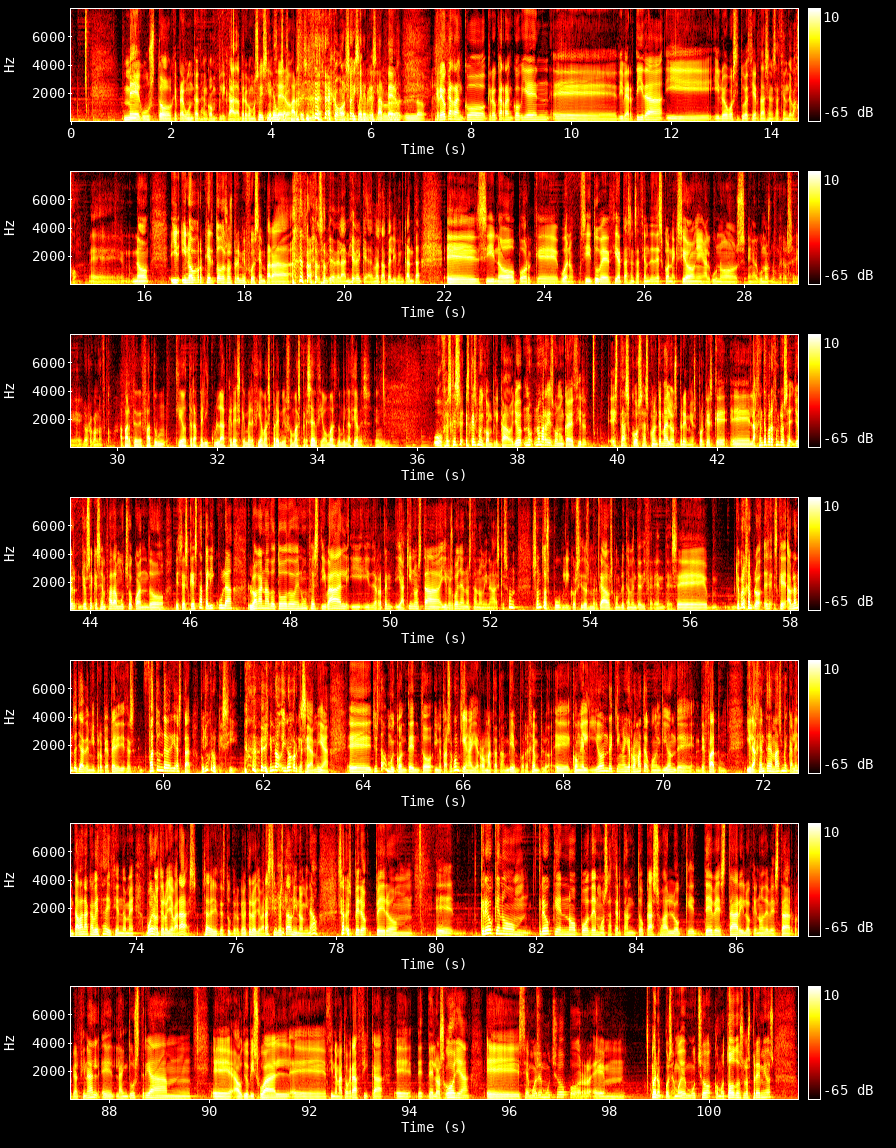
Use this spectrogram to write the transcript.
Me gustó, qué pregunta tan complicada, pero como soy sincero, Tiene muchas partes y muchas partes como soy siempre sincero, creo que arrancó, creo que arrancó bien, eh, divertida y, luego sí tuve cierta sensación de bajón. Eh, no y, no porque todos los premios fuesen para, para, la Sociedad de la Nieve, que además la peli me encanta, eh, sino porque bueno, sí tuve cierta sensación de desconexión en algunos en algunos números, lo reconozco. Aparte de Fatum ¿qué otra película crees que merecía más premios o más presencia o más nominaciones? Uf, es que es, muy complicado. Yo no me arriesgo nunca a decir estas cosas con el tema de los premios, porque es que eh, la gente, por ejemplo, yo, yo, sé que se enfada mucho cuando dices que esta película lo ha ganado todo en un festival y, de repente y aquí no está y los Goya no están nominadas. Es que son, son dos públicos y dos mercados completamente diferentes. Eh, yo, por ejemplo, es que hablando ya de mi propia peli, dices, Fatum debería estar. Pues yo creo que sí. y, no, y no porque sea mía. Eh, yo estaba muy contento y me pasó con Quien hay hierro mata también, por ejemplo. con el guion de Quien hay hierro mata con el guion de, Fatum. Y la gente además me calentaba la cabeza diciéndome, bueno, te lo llevarás. ¿Sabes? dices tú, pero ¿qué te lo llevarás si no he estado ni nominado? ¿Sabes? Pero, pero mm, eh, creo que no creo que no podemos hacer tanto caso a lo que debe estar y lo que no debe estar porque al final eh, la industria mm, eh, audiovisual cinematográfica de, los Goya se mueve mucho por em, bueno, pues se mueve mucho, como todos los premios,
